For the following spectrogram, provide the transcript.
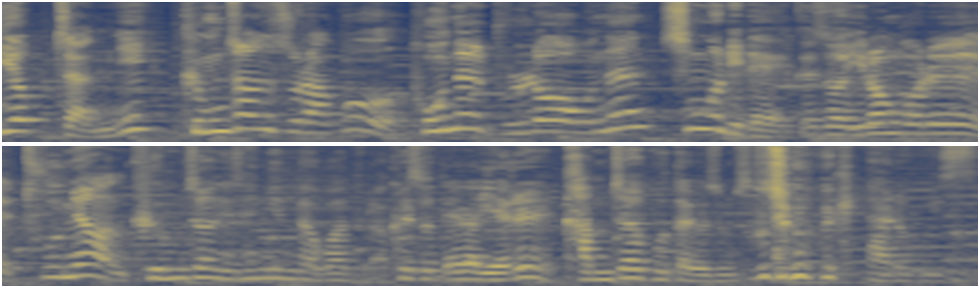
귀엽지 않니? 금전수라고 돈을 불러오는 식물이래. 그래서 이런 거를 두면 금전이 생긴다고 하더라. 그래서 내가 얘를 감자보다 요즘 소중하게 다루고 있어.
